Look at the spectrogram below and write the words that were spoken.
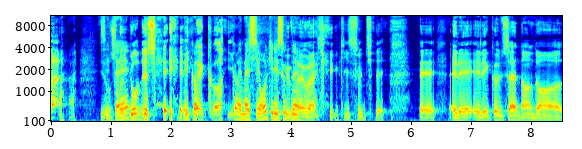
Ils ont se retourné, c'est Corinne Massiro qui les soutenait. Ouais, qui, qui soutenait elle, est, elle, est, comme ça dans, dans,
